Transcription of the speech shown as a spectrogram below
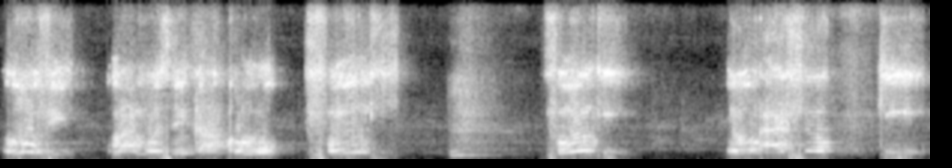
ouve uma música como funk, funk, eu acho que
